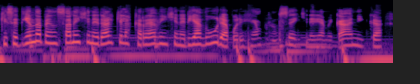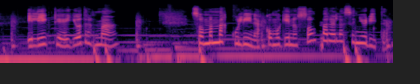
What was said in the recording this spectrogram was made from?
que se tiende a pensar en general que las carreras de ingeniería dura, por ejemplo, no sé, ingeniería mecánica, eléctrica y otras más, son más masculinas, como que no son para la señorita.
